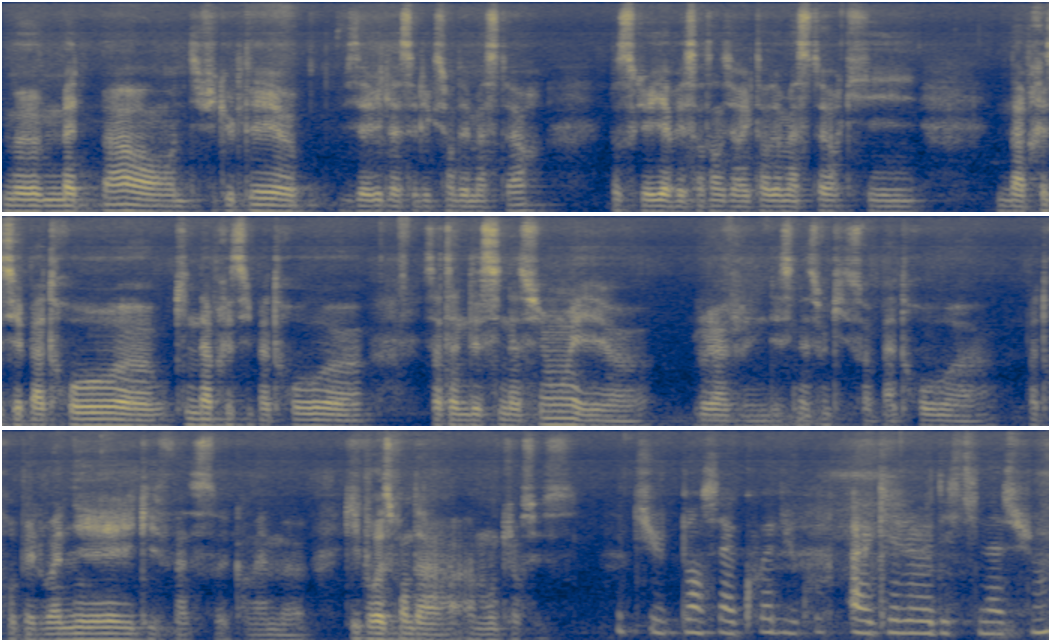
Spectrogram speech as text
me mette pas en difficulté vis-à-vis de la sélection des masters, parce qu'il y avait certains directeurs de master qui n'appréciaient pas trop ou qui n'apprécient pas trop certaines destinations et euh, j'ai une destination qui soit pas trop, euh, pas trop éloignée qui fasse quand même, euh, qui corresponde à, mon cursus. tu pensais à quoi du coup? À quelle destination?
